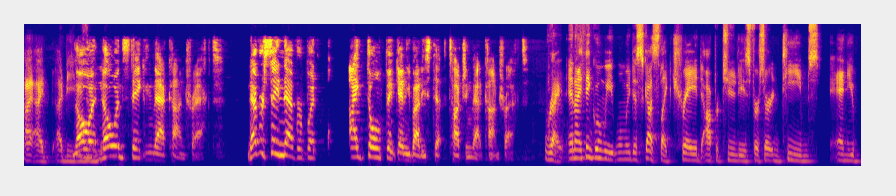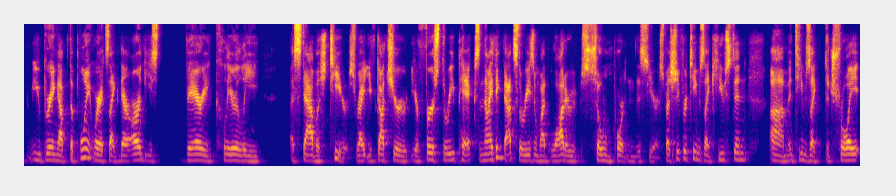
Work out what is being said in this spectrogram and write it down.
I, I'd, I'd be no one. No one's taking that contract. Never say never, but I don't think anybody's t- touching that contract. Right. And I think when we when we discuss like trade opportunities for certain teams and you you bring up the point where it's like there are these very clearly established tiers, right? You've got your your first three picks, and I think that's the reason why the lottery is so important this year, especially for teams like Houston um, and teams like Detroit.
